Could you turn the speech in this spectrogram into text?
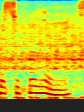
Christopher Lawrence.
